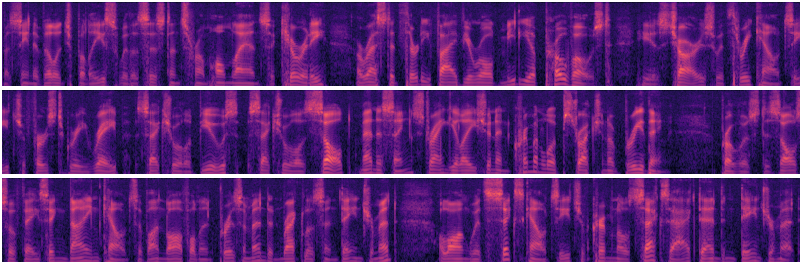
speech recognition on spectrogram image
Massena Village Police, with assistance from Homeland Security, arrested 35 year old media provost. He is charged with three counts each of first degree rape, sexual abuse, sexual assault, menacing, strangulation, and criminal obstruction of breathing. Provost is also facing nine counts of unlawful imprisonment and reckless endangerment, along with six counts each of criminal sex act and endangerment.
